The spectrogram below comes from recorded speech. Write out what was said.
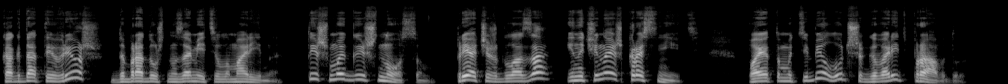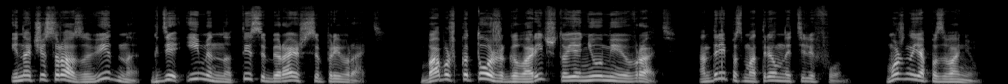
Когда ты врешь, добродушно заметила Марина, ты шмыгаешь носом, прячешь глаза и начинаешь краснеть. Поэтому тебе лучше говорить правду, иначе сразу видно, где именно ты собираешься приврать. Бабушка тоже говорит, что я не умею врать. Андрей посмотрел на телефон. Можно я позвоню?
